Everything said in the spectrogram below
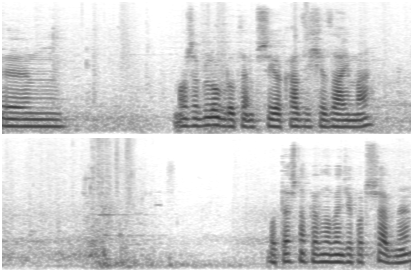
Ym, może Blueglutem przy okazji się zajmę. Bo też na pewno będzie potrzebny.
